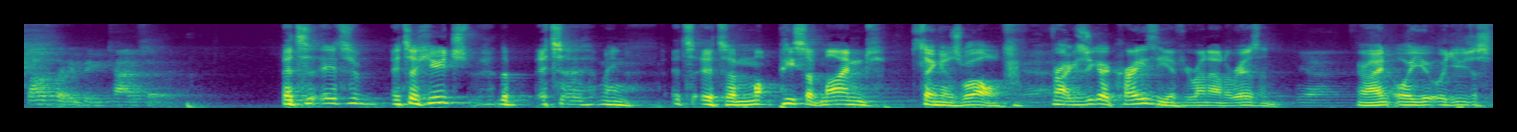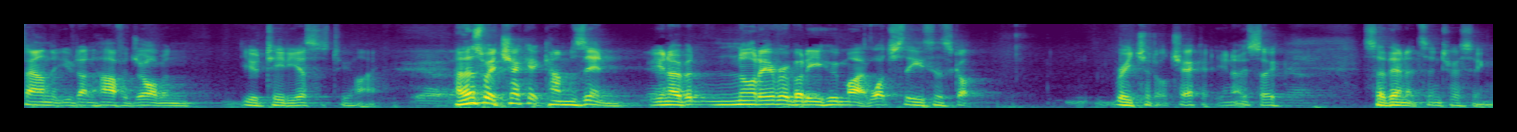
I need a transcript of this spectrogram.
Sounds like a big time saver. It's it's a it's a huge the it's a, I mean it's it's a peace of mind thing as well, right? Because you go crazy if you run out of resin, Yeah. right? Or you or you just found that you've done half a job and your TDS is too high. Yeah. And that's where check it comes in, you know. But not everybody who might watch these has got reach it or check it, you know. So, so then it's interesting.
